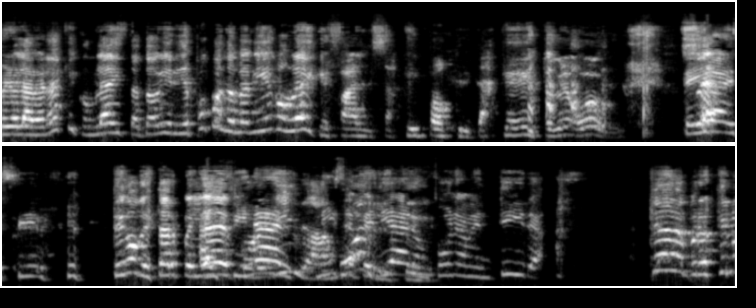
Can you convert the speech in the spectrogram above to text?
Pero la verdad es que con Gladys está todo bien. Y después cuando me miré con Gladys, qué falsas, qué hipócritas, qué esto, qué... oh. Te O sea, iba a decir, tengo que estar peleada al de por final vida, ni se pelearon, fue una mentira. Claro, pero es que no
